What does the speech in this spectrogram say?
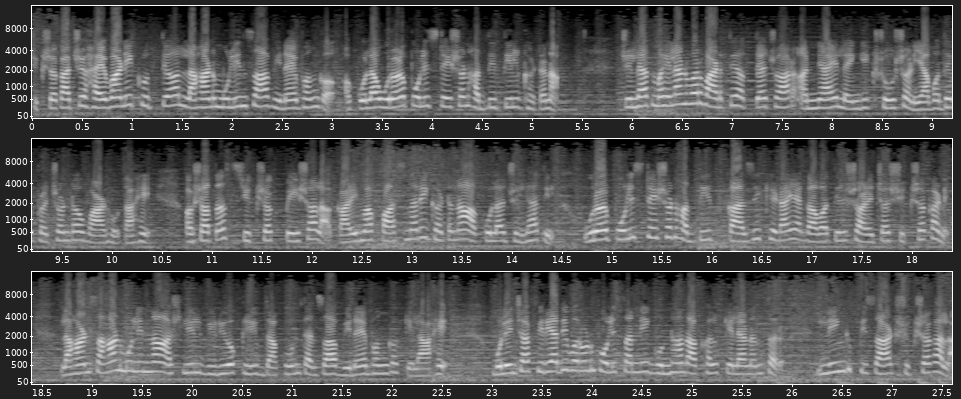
शिक्षकाचे हैवाणी कृत्य लहान मुलींचा विनयभंग अकोला उरळ पोलीस स्टेशन हद्दीतील घटना. जिल्ह्यात महिलांवर वाढते अत्याचार अन्याय लैंगिक शोषण यामध्ये प्रचंड वाढ होत आहे. अशातच शिक्षक पेशाला काळीमा फासणारी घटना अकोला जिल्ह्यातील उरळ पोलीस स्टेशन हद्दीत काझीखेडा या गावातील शाळेच्या शिक्षकाने लहान सहान मुलींना अश्लील व्हिडिओ क्लिप दाखवून त्यांचा विनयभंग केला आहे. मुलींच्या फिर्यादीवरून पोलिसांनी गुन्हा दाखल केल्यानंतर लिंग पिसाट शिक्षकाला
